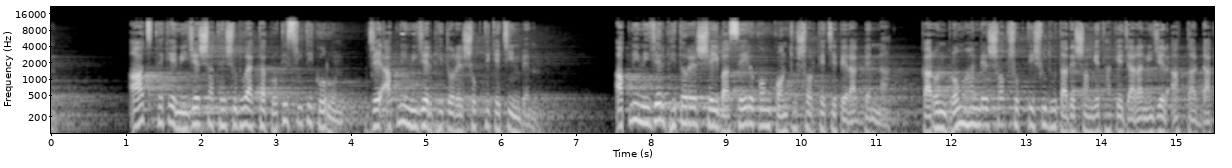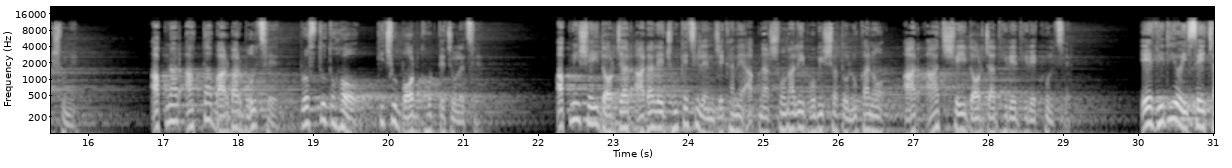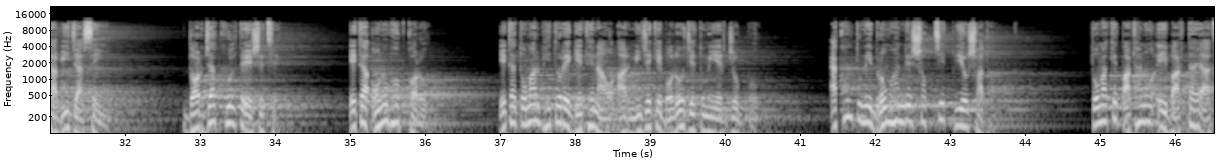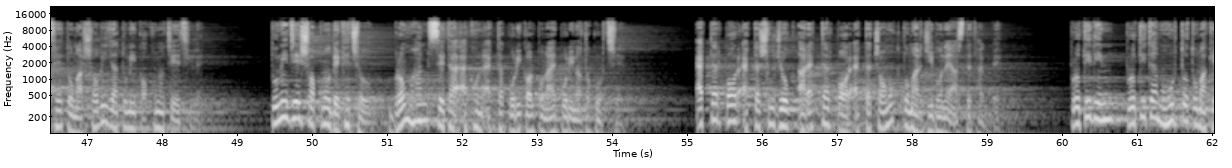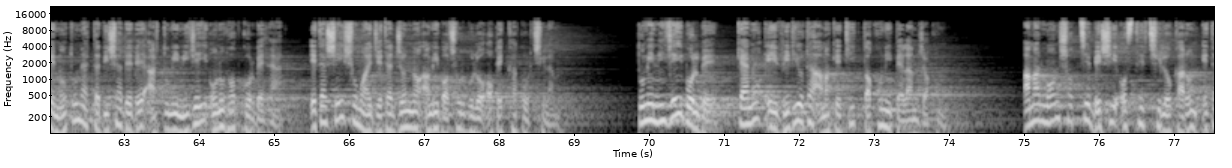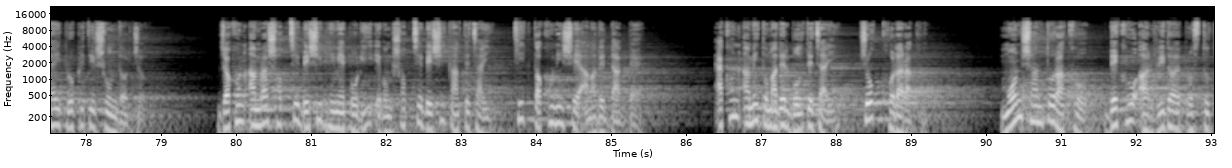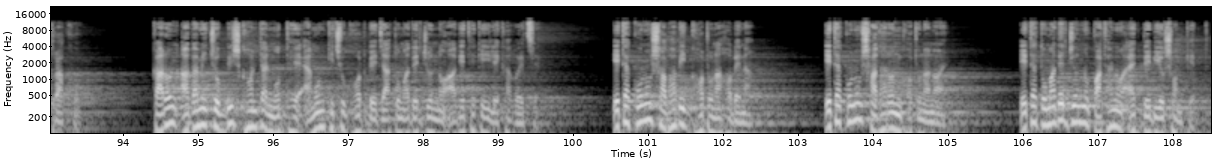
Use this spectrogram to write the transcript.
আজ থেকে নিজের সাথে শুধু একটা প্রতিশ্রুতি করুন যে আপনি নিজের ভিতরের শক্তিকে চিনবেন। আপনি নিজের ভিতরের সেই বা সেই রকম কণ্ঠস্বরকে চেপে রাখবেন না, কারণ ব্রহ্মাণ্ডের সব শক্তি শুধু তাদের সঙ্গে থাকে যারা নিজের আত্মার ডাক শুনে। আপনার আত্মা বারবার বলছে, প্রস্তুত হও, কিছু বট ঘটতে চলেছে। আপনি সেই দরজার আড়ালে ঝুঁকেছিলেন যেখানে আপনার সোনালী ভবিষ্যৎ লুকানো, আর আজ সেই দরজা ধীরে ধীরে খুলছে। এ ভিডিওই সেই চাবি যা সেই। দরজা খুলতে এসেছে। এটা অনুভব করো। এটা তোমার ভিতরে গেঁথে নাও আর নিজেকে বলো যে তুমি এর যোগ্য। এখন তুমি ব্রহ্মাণ্ডের সবচেয়ে প্রিয় সাধক। তোমাকে পাঠানো এই বার্তায় আছে তোমার সবই যা তুমি কখনো চেয়েছিলে। তুমি যে স্বপ্ন দেখেছ, ব্রহ্মাণ্ড সেটা এখন একটা পরিকল্পনায় পরিণত করছে। একটার পর একটা সুযোগ আর একটার পর একটা চমক তোমার জীবনে আসতে থাকবে। প্রতিদিন প্রতিটা মুহূর্ত তোমাকে নতুন একটা দিশা দেবে আর তুমি নিজেই অনুভব করবে হ্যাঁ। এটা সেই সময় যেটার জন্য আমি বছরগুলো অপেক্ষা করছিলাম। তুমি নিজেই বলবে, কেন এই ভিডিওটা আমাকে ঠিক তখনই পেলাম যখন। আমার মন সবচেয়ে বেশি অস্থির ছিল কারণ এটাই প্রকৃতির সৌন্দর্য। যখন আমরা সবচেয়ে বেশি ভেঙে পড়ি এবং সবচেয়ে বেশি কাঁদতে চাই, ঠিক তখনই সে আমাদের ডাক দেয়। এখন আমি তোমাদের বলতে চাই, চোখ খোলা রাখো। মন শান্ত রাখো, দেখো আর হৃদয় প্রস্তুত রাখো। কারণ আগামী চব্বিশ ঘণ্টার মধ্যে এমন কিছু ঘটবে যা তোমাদের জন্য আগে থেকেই লেখা হয়েছে। এটা কোনো স্বাভাবিক ঘটনা হবে না। এটা কোনো সাধারণ ঘটনা নয়। এটা তোমাদের জন্য পাঠানো এক দেবীয় সংকেত।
